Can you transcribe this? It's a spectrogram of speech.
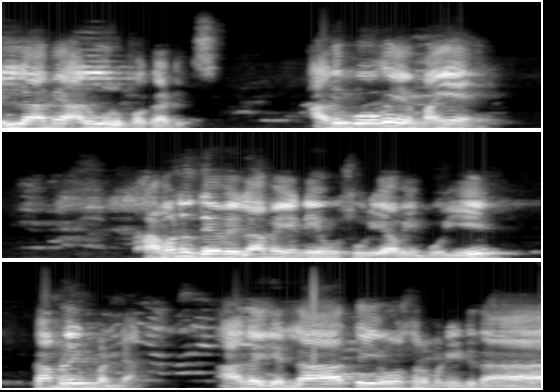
எல்லாமே அருவறுப்பை காட்டுச்சு. அது போக என் மயன் அவனும் தேவையில்லாமல் என்னையும் சூர்யாவையும் போய் கம்ப்ளைண்ட் பண்ணான். ஆக எல்லாத்தையும் யோசனை பண்ணிட்டு தான்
